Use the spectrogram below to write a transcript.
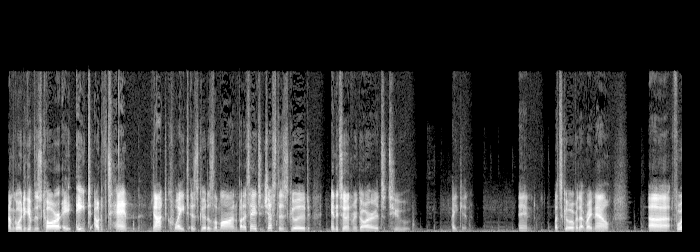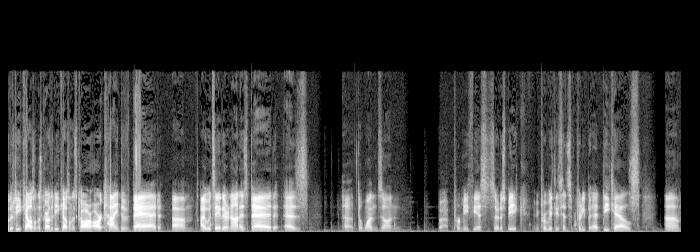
I'm going to give this car a 8 out of 10. Not quite as good as Le Mans, but I'd say it's just as good in its own regards to Hyken. And let's go over that right now. Uh, for the decals on this car, the decals on this car are kind of bad. Um, I would say they're not as bad as uh, the ones on uh, Prometheus, so to speak. I mean, Prometheus had some pretty bad decals. Um,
